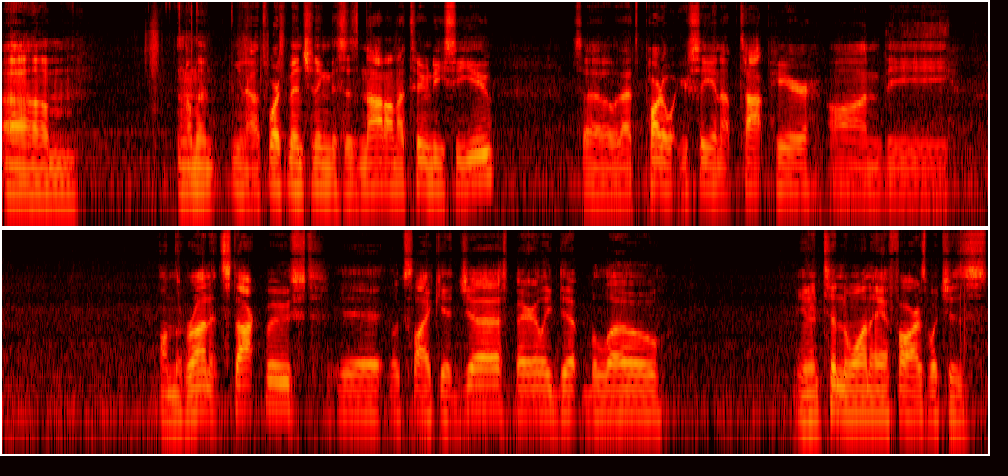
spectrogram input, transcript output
Um, and then, you know, it's worth mentioning this is not on a tuned ECU. So that's part of what you're seeing up top here on the on the run at stock boost it looks like it just barely dipped below you know 10 to 1 AFRs which is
